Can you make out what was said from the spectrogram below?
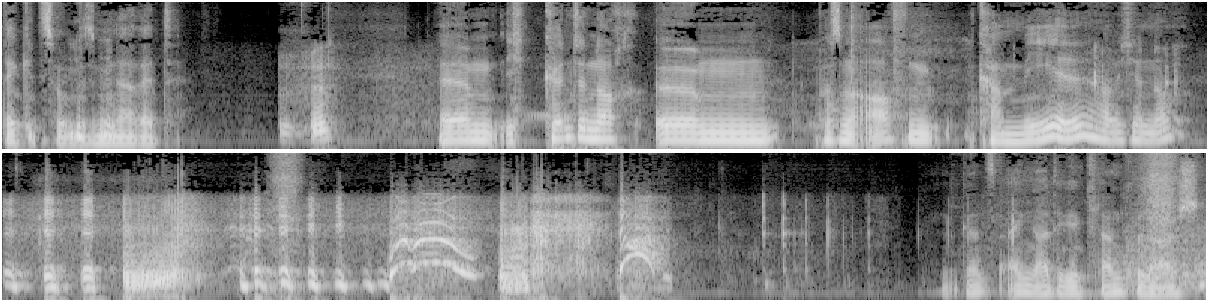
weggezogen, das Minarett. Mhm. Ähm, ich könnte noch, ähm, pass mal auf, ein Kamel habe ich hier noch. Eine ganz eigenartige Klangcollage.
